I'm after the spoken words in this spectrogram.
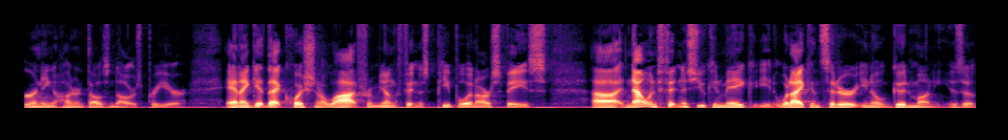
earning $100,000 per year. And I get that question a lot from young fitness people in our space. Uh, now in fitness, you can make what I consider, you know, good money. Is it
